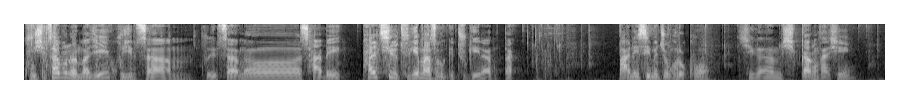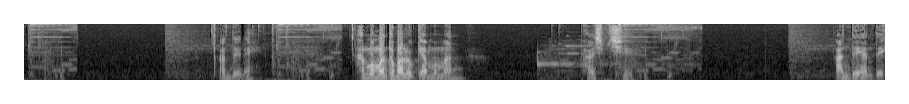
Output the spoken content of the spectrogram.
(93은) 얼마지? (93) (93은) (400) (87) 두 개만 써볼게 두 개만 딱 많이 쓰면 좀 그렇고 지금 10강 다시 안되네 한 번만 더 발라올게 한 번만. 87 안돼 안돼.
